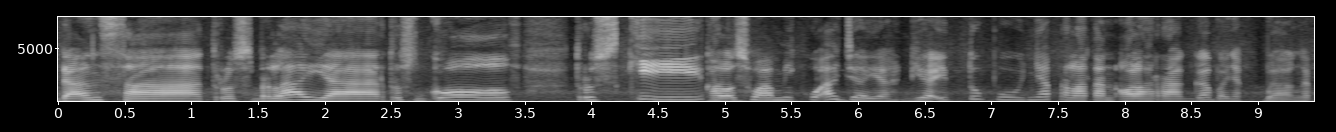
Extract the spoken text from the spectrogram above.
dansa, terus berlayar, terus golf, terus ski. Kalau suamiku aja ya, dia itu punya peralatan olahraga banyak banget.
